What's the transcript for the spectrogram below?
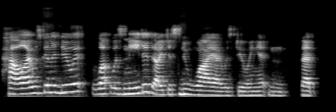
how I was going to do it, what was needed. I just knew why I was doing it. And that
